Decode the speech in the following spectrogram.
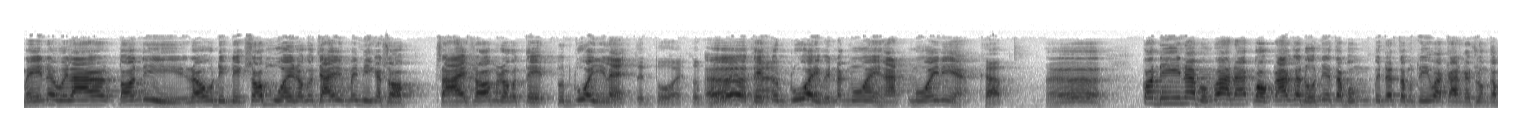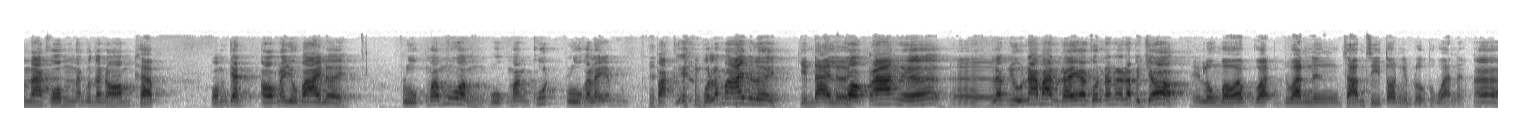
ไม่เห็นนะเวลาตอนที่เราเด็กๆซ้อมมวยเราก็ใช้ไม่มีกระสอบทรายซ้อมเราก็เตะต้นกล้วยนี่แหละเต้นต้นต้นกเอล้วยอเตะต้นกล้วยเป็นนักมวย หัดมวยเนี่ย ครับ เออ ก็ดีนะผมว่านะเกาะกลางถนนเนี่ยถ้าผมเป็นรัฐมนตรีว่าการกระทรวงคมนาคมนะคุณถนอม ครับ ผมจะออกนโยบายเลย ปลูกมะม่วง ปลูกมังคุด ปลูกอะไร ปัก ผลไม้ไปเลยกินได้เลยเกาะกลางเนี่ยเออเออแล้วอยู่หน้าบ้านใครก็คนนั้นรับผิดชอบ นี่ลุงบอกว่าวันวันหนึ่งสามสี่ต้นกินปลูกทุกวันอะเออ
